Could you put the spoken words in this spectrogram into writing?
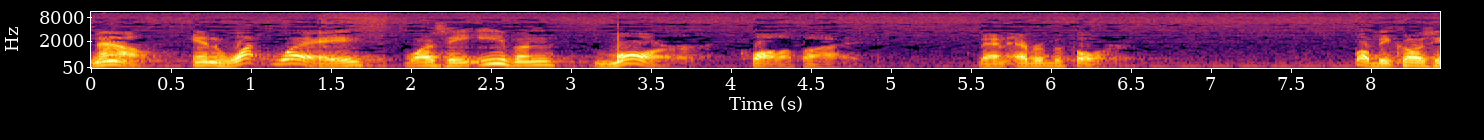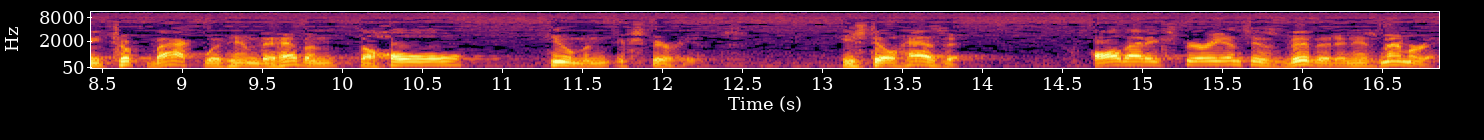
Now, in what way was he even more qualified than ever before? Well, because he took back with him to heaven the whole human experience. He still has it. All that experience is vivid in his memory.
